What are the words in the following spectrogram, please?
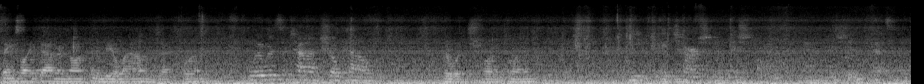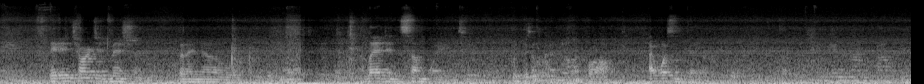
things like that are not going to be allowed, is that correct? Where was the talent show held? Village auditorium? You can charge admission, admission, that's what they, They didn't charge admission, but I know you know, it led in some way to. But they were a nonprofit. I wasn't there, they're a nonprofit,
